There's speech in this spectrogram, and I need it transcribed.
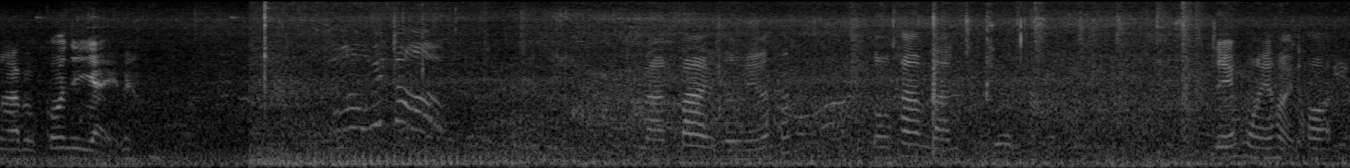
มาแบบก้อนใหญ่ๆนะ ร้านป้าอยู่ตรงนี้นะคะ ตรง ข้ามร้านเจ๊หวยหอยทอดอร่อยสุด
